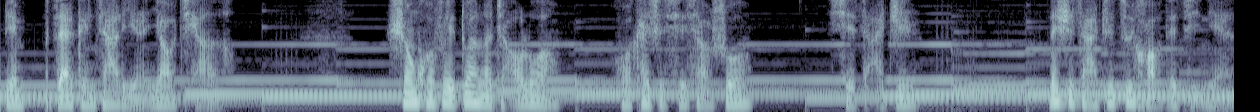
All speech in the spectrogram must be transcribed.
便不再跟家里人要钱了。生活费断了着落，我开始写小说，写杂志。那是杂志最好的几年，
